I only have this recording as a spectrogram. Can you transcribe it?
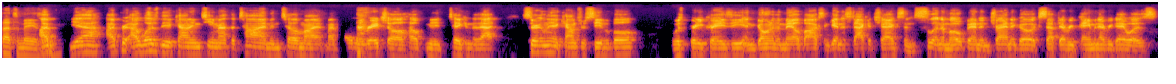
that's amazing. I, yeah, I, I was the accounting team at the time until my my partner Rachel helped me take into that certainly accounts receivable was pretty crazy and going to the mailbox and getting a stack of checks and slitting them open and trying to go accept every payment every day was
